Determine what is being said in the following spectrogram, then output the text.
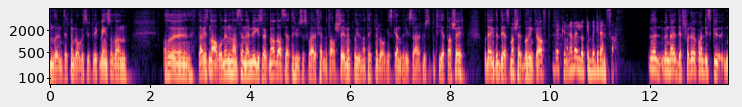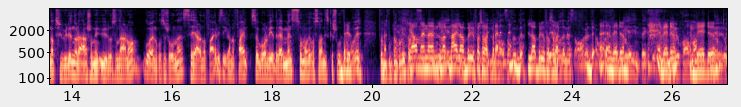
enorm teknologisk utvikling. så den Altså, det er Hvis naboen din sender en byggesøknad og sier at huset skal være fem etasjer, men pga. teknologisk endring så er det plutselig på ti etasjer. Og Det er egentlig det som har skjedd på vindkraft. Det kunne vel dere begrensa? Men det er jo derfor det kan være naturlig når det er så mye uro som det er nå. Gå gjennom konsesjonene, se er det noe feil. Hvis det ikke er noe feil, så går det videre. Men så må vi også ha en diskusjon framover. For hvordan kan vi klare ja, men, eh, la, Nei, la Bru få svare på det. La Bru få svare på det. Vedum, mer Vedum,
